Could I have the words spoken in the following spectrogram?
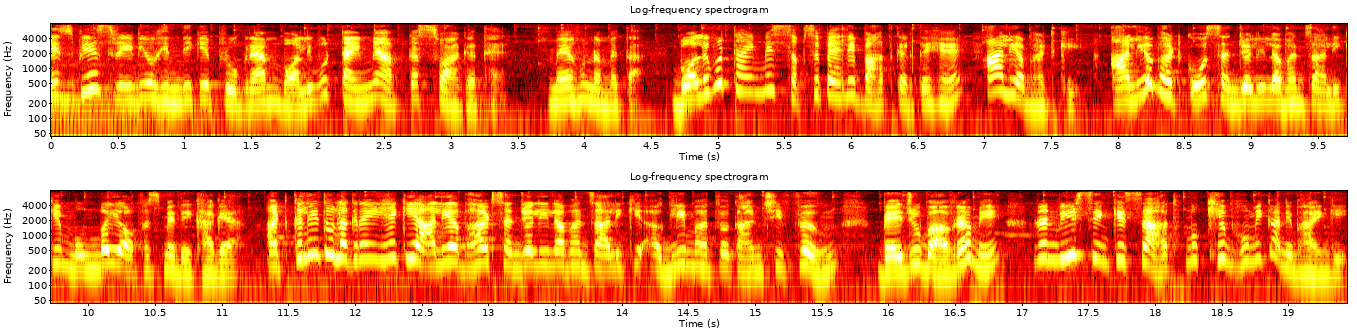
S B S radio Hindi के प्रोग्राम बॉलीवुड टाइम में आपका स्वागत है। मैं हूँ नमिता। बॉलीवुड टाइम में सबसे पहले बात करते हैं आलिया भट्ट की। आलिया भट्ट को संजय लीला भंसाली के मुंबई ऑफ़िस में देखा गया। अटकलें तो लग रही हैं कि आलिया भट्ट संजय लीला भंसाली की अगली महत्वाकांक्षी फ़िल्म बैजू बावरा में रणवीर सिंह के साथ मुख्य भूमिका निभाएँगी।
